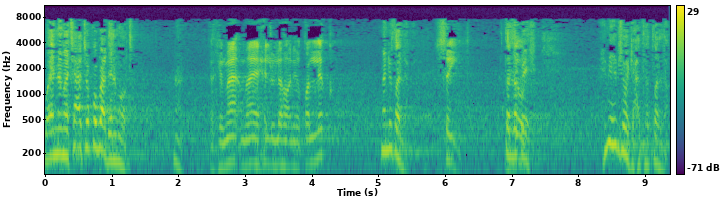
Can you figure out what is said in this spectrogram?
وإنما تعتق بعد الموت. نعم. لكن ما ما يحل له أن يطلق؟ من يطلق؟ سيد. يطلق إيش؟ هي ما هي بزوجة حتى تطلق.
